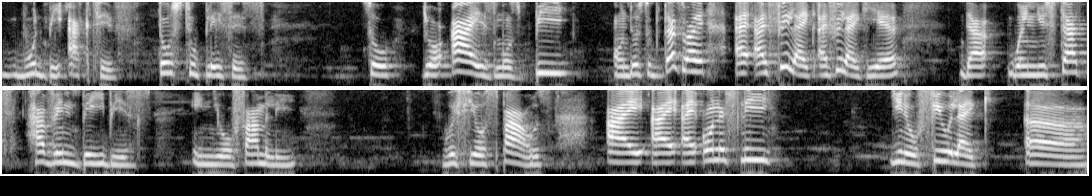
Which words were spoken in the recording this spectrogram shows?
would be active. Those two places. So your eyes must be on those two. That's why i, I feel like i feel like yeah, that when you start having babies in your family with your spouse I I I honestly, you know, feel like uh,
